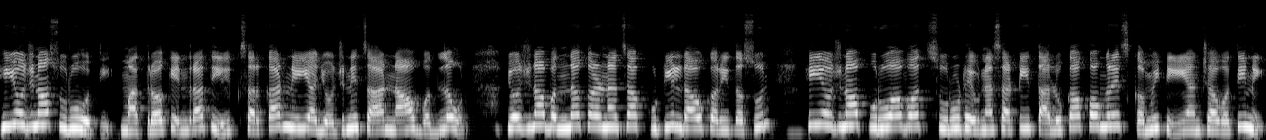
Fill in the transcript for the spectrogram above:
ही योजना सुरू होती. मात्र केंद्रातील सरकारने या योजनेचा नाव बदलवून योजना बंद करण्याचा कुटील डाव करीत असून ही योजना पूर्ववत सुरू ठेवण्यासाठी तालुका काँग्रेस कमिटी यांच्या वतीने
